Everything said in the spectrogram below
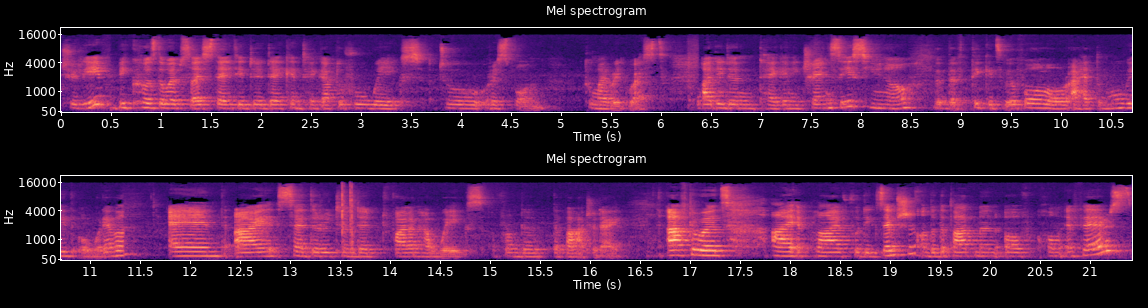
to leave because the website stated that they can take up to four weeks to respond to my request. I didn't take any chances, you know, that the tickets will fall or I had to move it or whatever. And I set the return date five and a half weeks from the departure day. Afterwards, I applied for the exemption on the Department of Home Affairs,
